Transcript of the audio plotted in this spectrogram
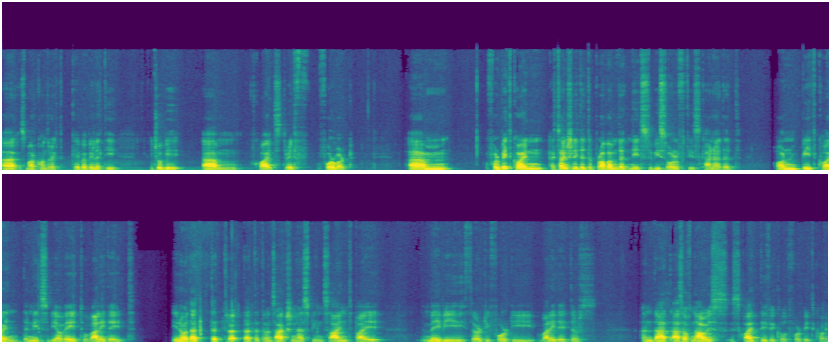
uh, smart contract capability, it will be um, quite straightforward. Um, for Bitcoin, essentially that the problem that needs to be solved is kind of that on Bitcoin there needs to be a way to validate, you know, that that that the transaction has been signed by maybe 30, 40 validators. And that, as of now, is, is quite difficult for Bitcoin.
